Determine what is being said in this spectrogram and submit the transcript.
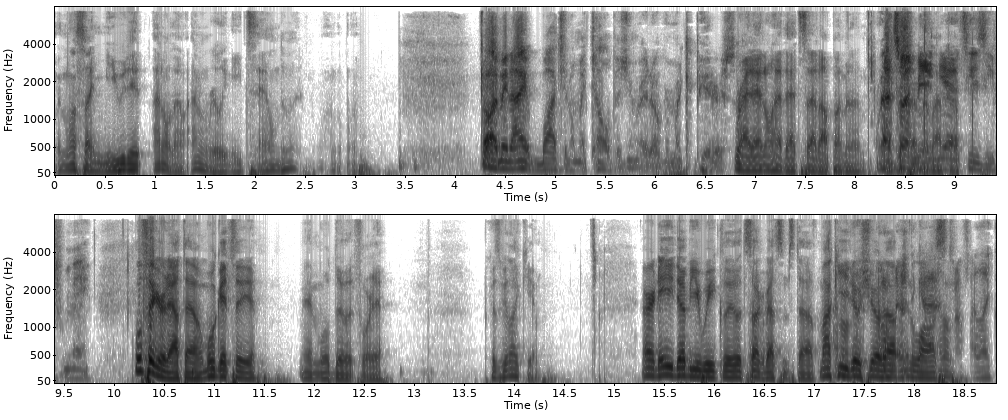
unless I mute it. I don't know. I don't really need sound to it. I don't know. Oh, I mean, I watch it on my television right over my computer. So. Right, I don't have that set up. I'm gonna. That's what I mean. Yeah, it's easy for me. We'll figure it out though, and we'll get to you, and we'll do it for you because we like you. All right, AEW Weekly. Let's talk about some stuff. Maki Itoh showed up and I lost. don't know if I like.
